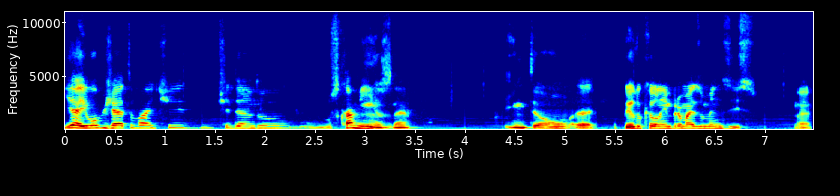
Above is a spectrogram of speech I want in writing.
e aí o objeto vai te, te dando os caminhos, né. Então, é, pelo que eu lembro, é mais ou menos isso, né.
